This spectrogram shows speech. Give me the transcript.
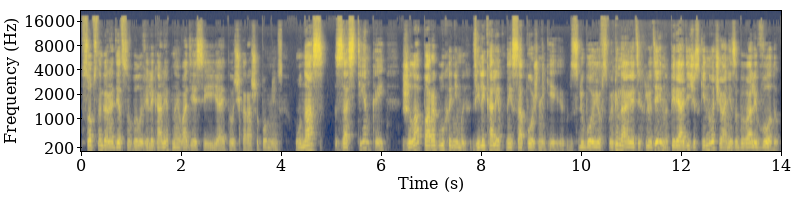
Собственно говоря, детство было великолепное в Одессе, и я это очень хорошо помню. У нас за стенкой жила пара глухонемых. Великолепные сапожники. С любовью вспоминаю этих людей, но периодически ночью они забывали воду.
